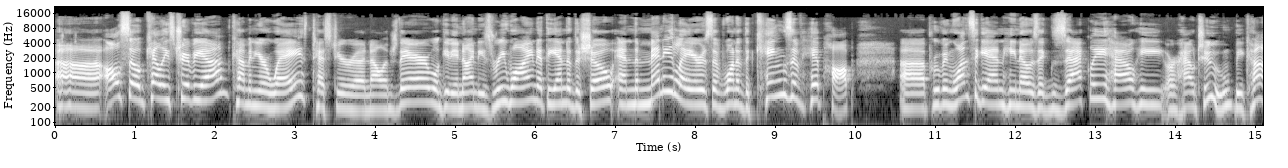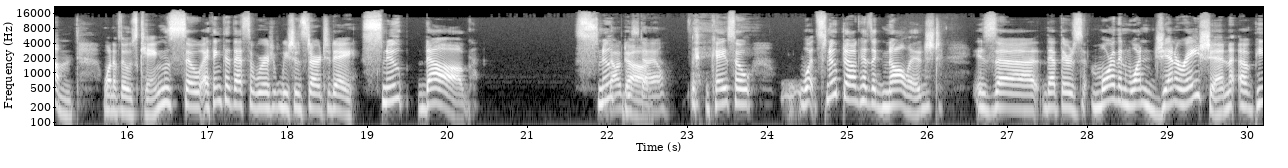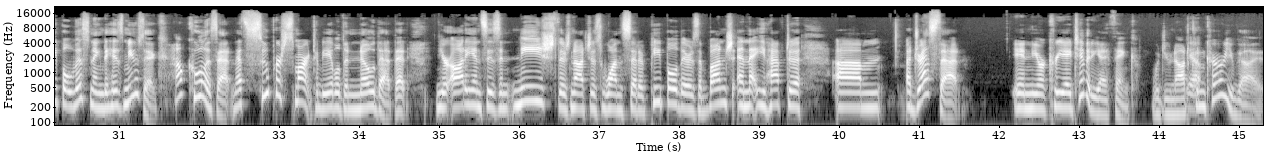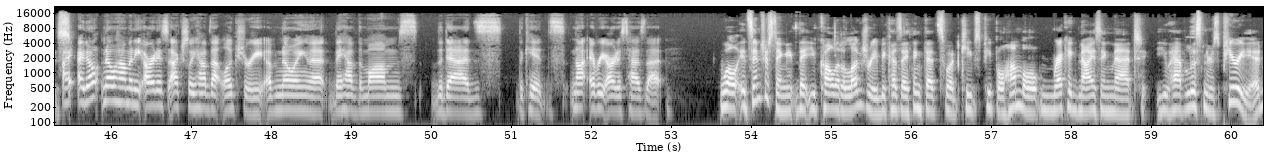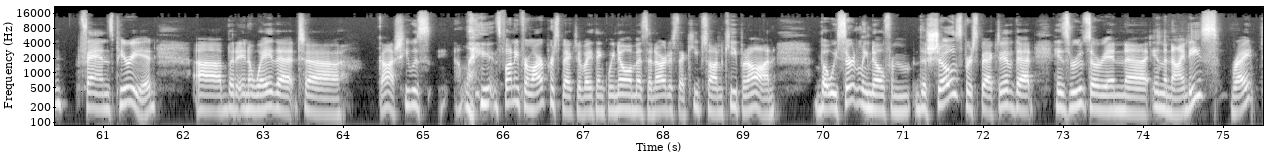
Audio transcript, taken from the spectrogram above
uh, also, Kelly's trivia coming your way. Test your uh, knowledge there. We'll give you a 90s rewind at the end of the show and the many layers of one of the kings of hip hop. Uh, proving once again he knows exactly how he or how to become one of those kings. So I think that that's the word we should start today. Snoop Dogg. Snoop Doggy Dogg. style. Okay, so what Snoop Dogg has acknowledged is uh, that there's more than one generation of people listening to his music. How cool is that? And that's super smart to be able to know that, that your audience isn't niche. There's not just one set of people. There's a bunch and that you have to, um, address that in your creativity, I think. Would you not Yeah. concur, you guys? I, I don't know how many artists actually have that luxury of knowing that they have the moms, the dads, the kids. Not every artist has that. Well, it's interesting that you call it a luxury because I think that's what keeps people humble, recognizing that you have listeners, period, fans, period, uh, but in a way that, uh, gosh, he was, it's funny from our perspective. I think we know him as an artist that keeps on keeping on, but we certainly know from the show's perspective that his roots are in, uh, in the 90s, right?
